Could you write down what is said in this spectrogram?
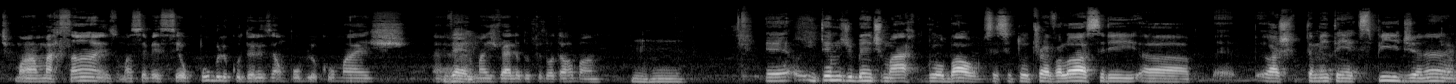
tipo uma Marsans, uma CBC, o público deles é um público mais é, velho, mais velho do que o do hotel urbano. Uhum. É, em termos de benchmark global, você citou Travelocity, uh, eu acho que também tem Expedia, né?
